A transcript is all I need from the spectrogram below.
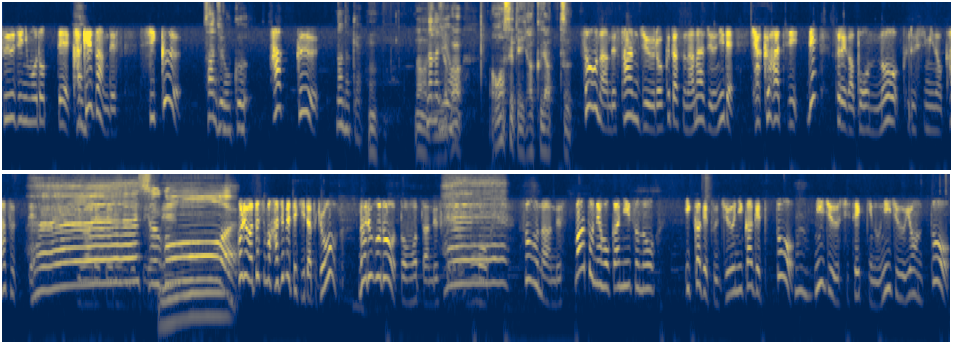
数字に戻って掛け算です。四苦36八苦なんだっけ？うん。七十74だから合わせて百八つ。そうなんです。36たす72で108でそれが煩悩苦しみの数ってへわれてるんえですよ。すごーい。これ私も初めて聞いた時おなるほどと思ったんですけれども。そうなんです、まあ、あとね他にその1ヶ月12ヶ月とうん。二十四節気の24と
